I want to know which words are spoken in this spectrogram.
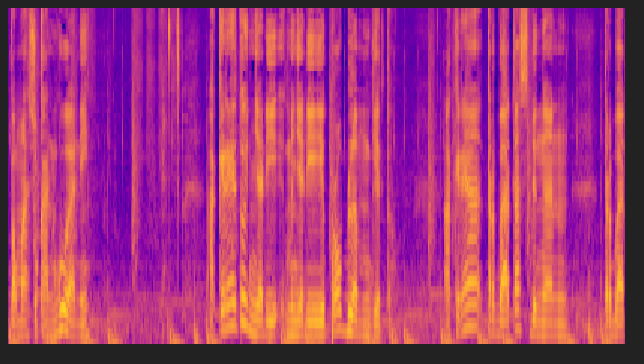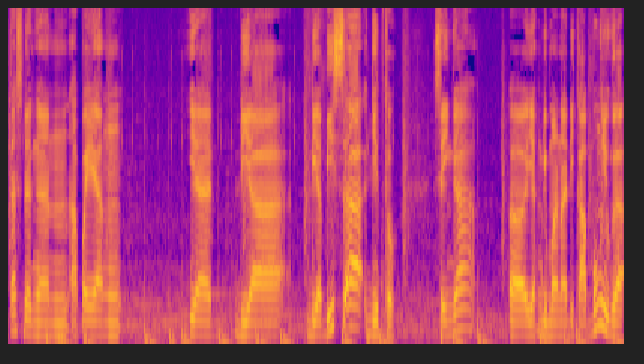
pemasukan gue nih akhirnya itu menjadi menjadi problem gitu. Akhirnya terbatas dengan terbatas dengan apa yang ya dia dia bisa gitu. Sehingga uh, yang di mana di kampung juga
